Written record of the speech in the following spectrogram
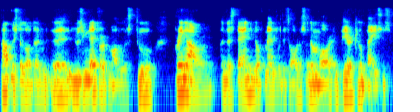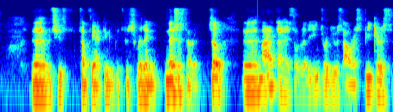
published a lot on using network models to bring our understanding of mental disorders on a more empirical basis, uh, which is something I think which was really necessary. So uh, Marta has already introduced our speakers.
